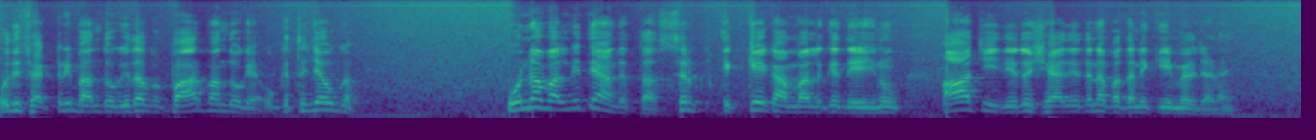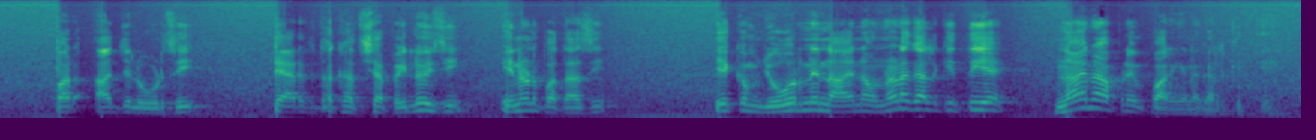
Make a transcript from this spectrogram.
ਉਹਦੀ ਫੈਕਟਰੀ ਬੰਦ ਹੋ ਗਈ ਤਾਂ ਵਪਾਰ ਬੰਦ ਹੋ ਗਿਆ, ਉਹ ਕਿੱਥੇ ਜਾਊਗਾ? ਉਹਨਾਂ ਵੱਲ ਨਹੀਂ ਧਿਆਨ ਦਿੱਤਾ, ਸਿਰਫ ਇੱਕੇ ਕੰਮ ਵੱਲ ਕੇ ਦੇਸ਼ ਨੂੰ, ਆਹ ਚੀਜ਼ ਦੇ ਦਿਓ, ਸ਼ਾਇਦ ਇਹਦੇ ਨਾਲ ਪਤਾ ਨਹੀਂ ਕੀ ਮਿਲ ਜਾਣਾ ਪਰ ਅੱਜ ਲੋੜ ਸੀ, ਟੈਰਿਫ ਦਾ ਖਦਸ਼ਾ ਪਹਿਲਾਂ ਹੀ ਸੀ, ਇਹਨਾਂ ਨੂੰ ਪਤਾ ਸੀ। ਇਹ ਕਮਜ਼ੋਰ ਨੇ, ਨਾ ਇਹਨਾਂ ਉਹਨਾਂ ਨਾਲ ਗੱਲ ਕੀਤੀ ਹੈ, ਨਾ ਇਹਨਾਂ ਆਪਣੇ ਵਪਾਰੀਆਂ ਨਾਲ ਗੱਲ ਕੀਤੀ ਹੈ।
